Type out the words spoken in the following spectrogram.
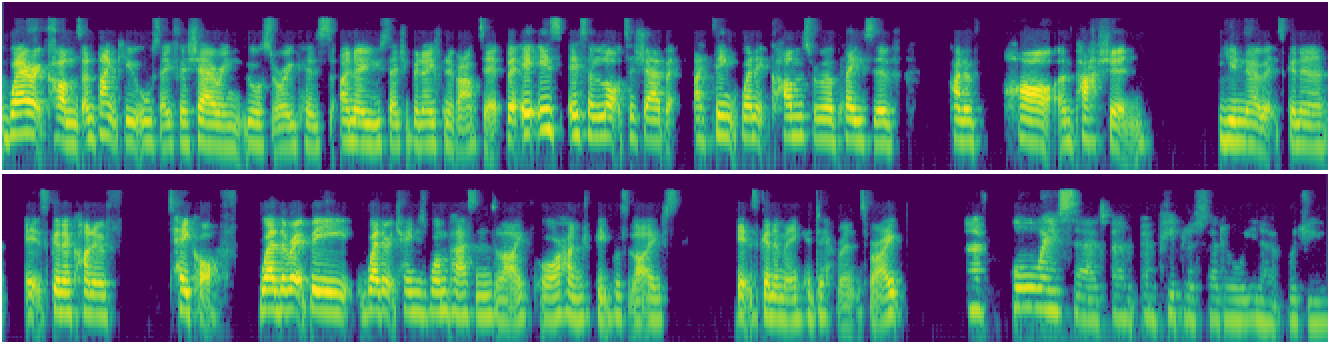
where it comes, and thank you also for sharing your story because I know you said you've been open about it, but it is it's a lot to share. But I think when it comes from a place of kind of heart and passion, you know it's gonna it's gonna kind of take off whether it be whether it changes one person's life or a hundred people's lives it's to make a difference right And i've always said and, and people have said oh you know would you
